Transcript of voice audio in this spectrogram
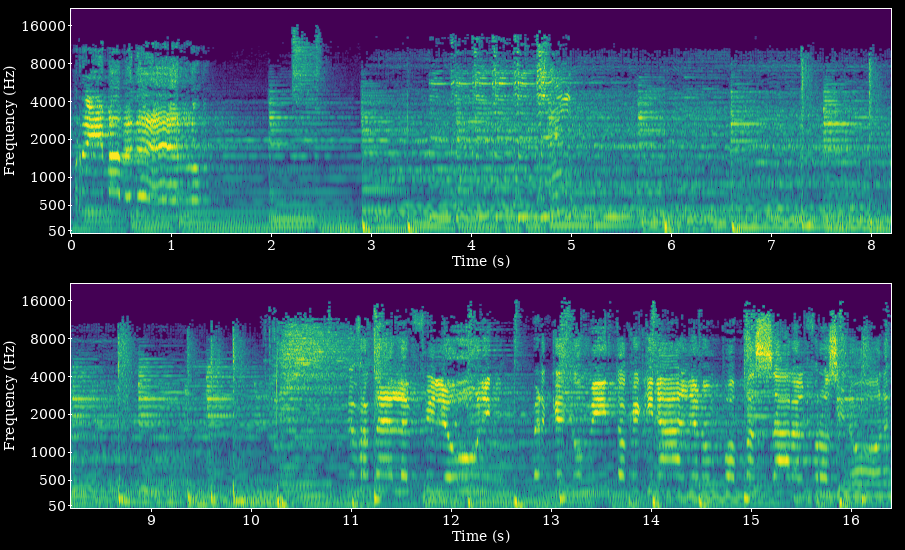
prima vederlo. Mio fratello è figlio unico perché è convinto che Chinaglia non può passare al Frosinone.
